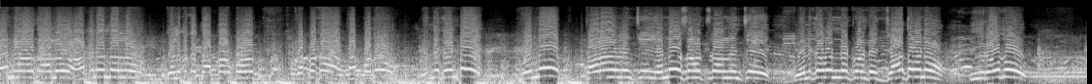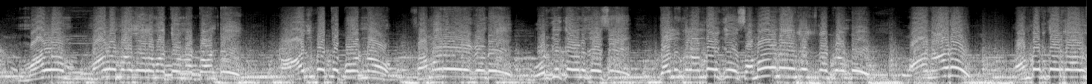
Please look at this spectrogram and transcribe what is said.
ధన్యవాదాలు అభినందనలు. తెలుపక తప్పక చెప్పక తప్పదు. ఎందుకంటే ఎన్నో తరాల నుంచి ఎన్నో సంవత్సరాల నుంచి వెనుకబడినటువంటి జాతులను ఈరోజు మాల మాల మాదిగల మధ్య ఉన్నటువంటి ఆధిపత్య పోరును సమానమైనటువంటి వర్గీకరణ చేసి దళితులందరికీ సమానమైన చేసినటువంటి ఆనాడు అంబేద్కర్ గారు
